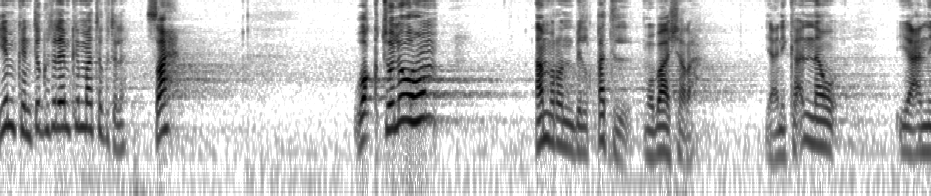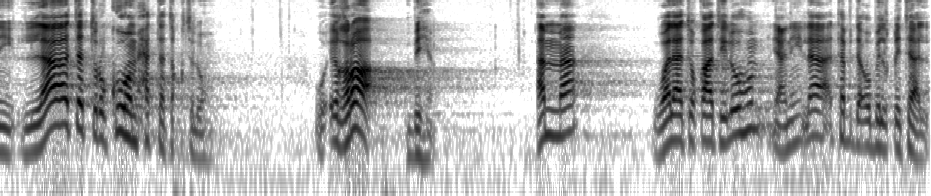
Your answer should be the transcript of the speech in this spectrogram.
يمكن تقتله يمكن ما تقتله صح؟ واقتلوهم أمر بالقتل مباشرة يعني كأنه يعني لا تتركوهم حتى تقتلوهم. وإغراء بهم. أما ولا تقاتلوهم يعني لا تبدا بالقتال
